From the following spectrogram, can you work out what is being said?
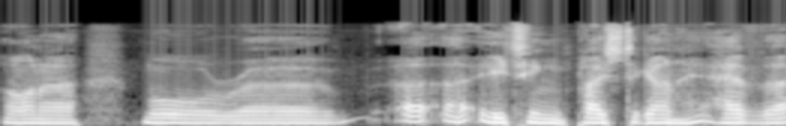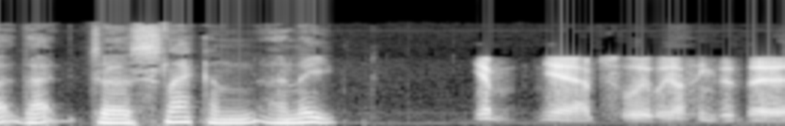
on a more uh, eating place to go and have that, that uh, snack and, and eat. Yep, yeah, absolutely. I think that the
